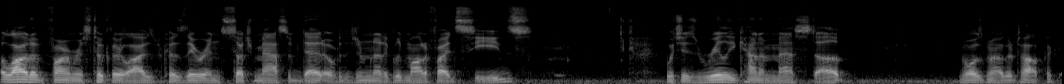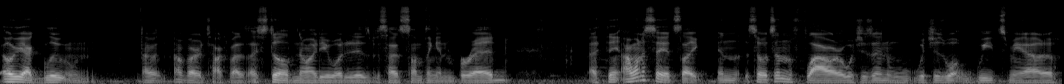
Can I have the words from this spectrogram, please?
a lot of farmers took their lives because they were in such massive debt over the genetically modified seeds, which is really kind of messed up. What was my other topic? Oh yeah, gluten. I, I've already talked about this. I still have no idea what it is besides something in bread. I think I want to say it's like in so it's in the flour, which is in which is what wheat's made out of.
